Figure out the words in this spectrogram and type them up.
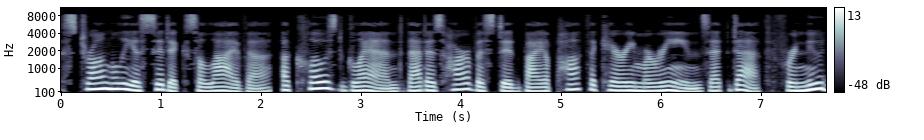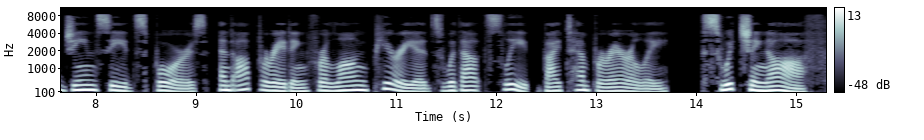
strongly acidic saliva, a closed gland that is harvested by apothecary marines at death for new gene seed spores, and operating for long periods without sleep by temporarily switching off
